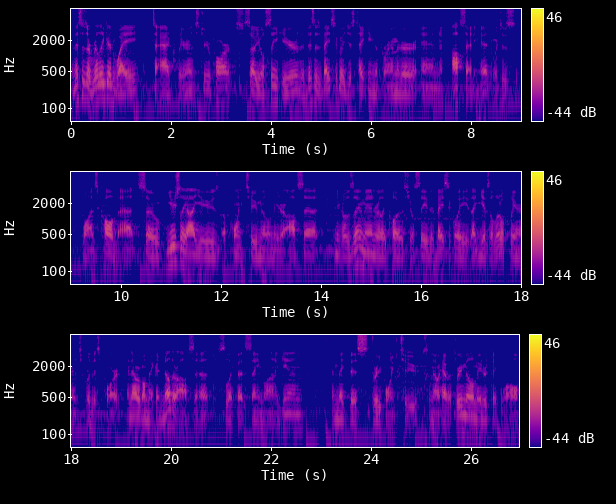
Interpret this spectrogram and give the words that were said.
And this is a really good way to add clearance to your parts. So you'll see here that this is basically just taking the parameter and offsetting it, which is why it's called that. So usually I use a 0.2 millimeter offset. And if you'll zoom in really close, you'll see that basically that gives a little clearance for this part. And now we're gonna make another offset, select that same line again, and make this 3.2. So now we have a three millimeter thick wall.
